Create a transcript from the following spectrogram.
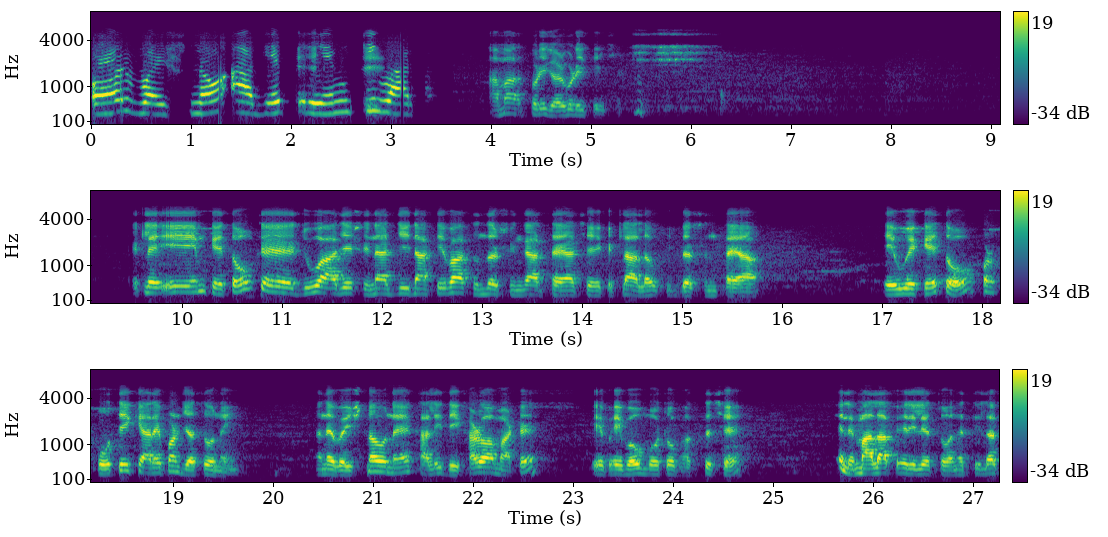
ઓર વૈષ્ણવ આગે પ્રેમ કી વાત આમાં થોડી ગડબડી થઈ છે. એટલે એ એમ કહેતો કે જુઓ આજે શ્રીનાથજીના કેવા સુંદર શ્રૃંગાર થયા છે, કેટલા અલૌકિક દર્શન થયા. એવું એ કહેતો, પણ પોતે ક્યારે પણ જતો નહીં. અને વૈષ્ણવને ખાલી દેખાડવા માટે કે ભાઈ બહુ મોટો ભક્ત છે. એટલે માલા પહેરી લેતો અને તિલક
